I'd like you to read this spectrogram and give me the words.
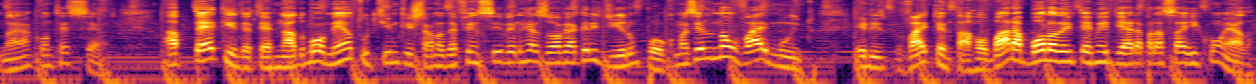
né, acontecendo. Até que em determinado momento o time que está na defensiva ele resolve agredir um pouco, mas ele não vai muito. Ele vai tentar roubar a bola na intermediária para sair com ela.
